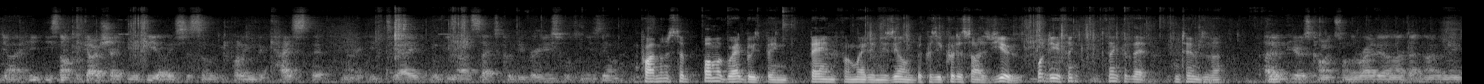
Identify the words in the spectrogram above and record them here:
you know, he, he's not negotiating the deal, he's just simply putting the case that, you know, FTA with the United States could be very useful to New Zealand. Prime Minister Bomber Bradbury's been banned from Radio New Zealand because he criticised you. What do you think think of that in terms of a? I didn't hear his comments on the radio and I don't know any,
